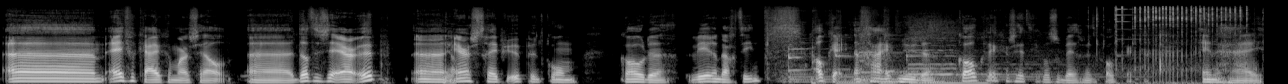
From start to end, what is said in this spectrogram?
Ehm, even kijken, Marcel. Eh, dat is de Air-Up. Eh r-up.com, code weer een dag 10. Oké, dan ga ik nu de kookwekker zetten. Ik was al bezig met de kookwekker. En hij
